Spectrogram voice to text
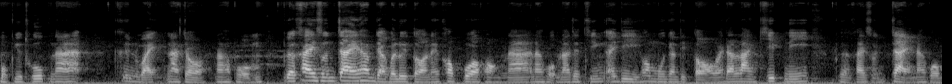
ปก YouTube นะฮะ ขึ้นไว้หน้าจอนะครับผมเผื่อใครสนใจครับอยากไปลุยต่อในครอบครัวของน้านะครับผมน้าจะทิ้ง ID ข้อมูลการติดต่อไว้ด้านล่างคลิปนี้เผื่อใครสนใจนะครับผม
